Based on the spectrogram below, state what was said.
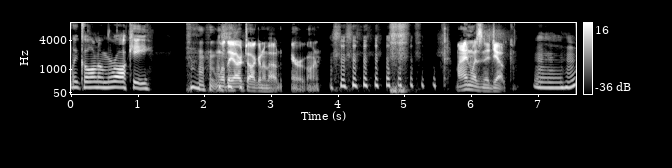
We call him Rocky. well, they are talking about Aragorn. Mine wasn't a joke. mm-hmm.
